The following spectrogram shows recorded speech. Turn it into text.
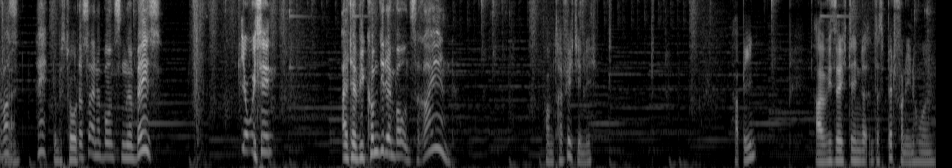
was? Nein. Hey, Du bist tot. das ist einer bei uns in der Base. Jo, ich seh ihn. Alter, wie kommen die denn bei uns rein? Warum treffe ich den nicht? Hab ihn. Aber wie soll ich denn da- das Bett von ihnen holen?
